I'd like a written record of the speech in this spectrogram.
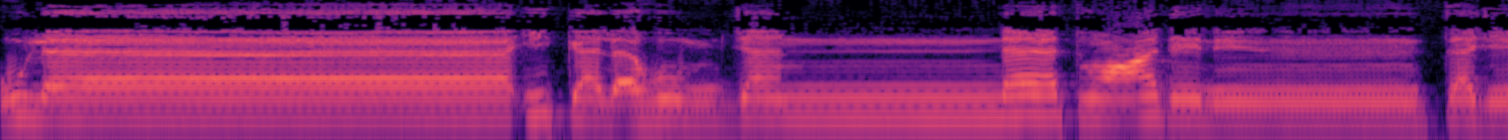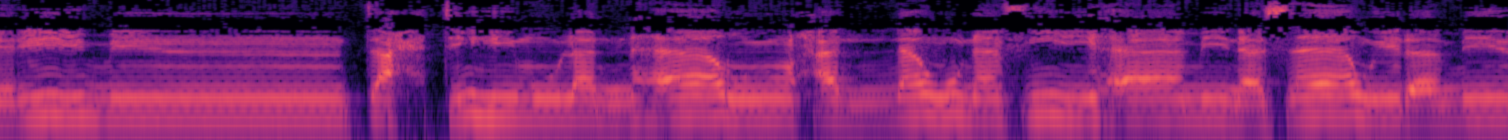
أولئك لهم جنات عدن تجري من تحتهم الأنهار يحلون فيها من ساور من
